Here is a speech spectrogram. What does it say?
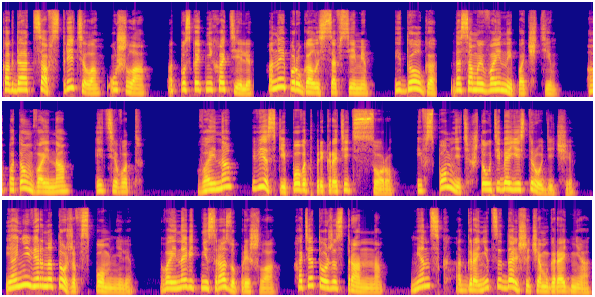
Когда отца встретила, ушла. Отпускать не хотели. Она и поругалась со всеми. И долго, до самой войны почти. А потом война. Эти вот... Война – веский повод прекратить ссору. И вспомнить, что у тебя есть родичи. И они, верно, тоже вспомнили. Война ведь не сразу пришла. Хотя тоже странно. Менск от границы дальше, чем городня.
